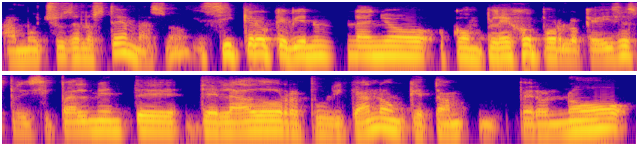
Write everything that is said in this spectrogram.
a muchos de los temas. ¿no? Sí creo que viene un año complejo por lo que dices principalmente del lado republicano, aunque tam pero no,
